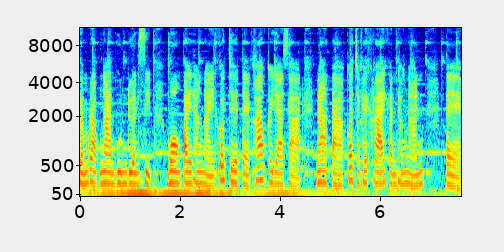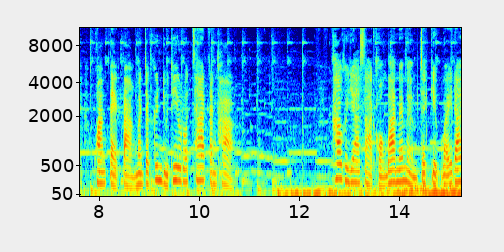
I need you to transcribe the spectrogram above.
สำหรับงานบุญเดือน 10 มองไปทางไหนก็เจอแต่ข้าวกระยาศาสตร์ หน้าตาก็จะคล้าย ๆ กันทั้งนั้น แต่ความแตกต่างมันจะขึ้นอยู่ที่รสชาติกันค่ะข้าวกระยาศาสตร์ของบ้านแม่แหม่มจะเก็บไว้ได้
